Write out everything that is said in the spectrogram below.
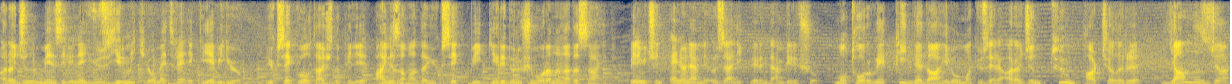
aracın menziline 120 kilometre ekleyebiliyor. Yüksek voltajlı pili aynı zamanda yüksek bir geri dönüşüm oranına da sahip. Benim için en önemli özelliklerinden biri şu. Motor ve pil de dahil olmak üzere aracın tüm parçaları yalnızca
